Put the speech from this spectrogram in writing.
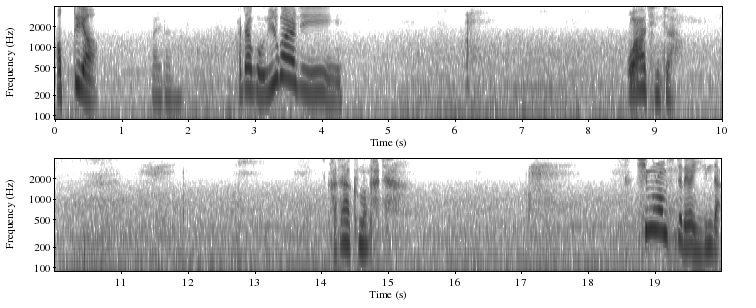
엎드려. 말도 안 돼. 가자고. 일로 가야지. 와, 진짜. 가자. 그만 가자. 힘으로 하면 진짜 내가 이긴다.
